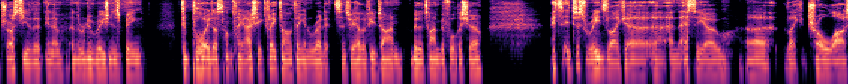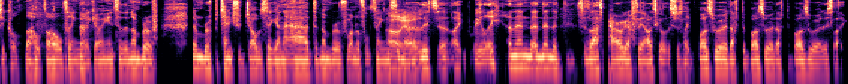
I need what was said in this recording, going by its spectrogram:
trust you that you know a new region is being deployed or something. I actually clicked on the thing and read it since we had a few time, a bit of time before the show. It's it just reads like a, a an SEO uh, like troll article. The whole the whole thing, like going into the number of number of potential jobs they're going to add, the number of wonderful things. Oh, you know, yeah. it's uh, like really, and then and then the, the last paragraph of the article, it's just like buzzword after buzzword after buzzword. It's like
